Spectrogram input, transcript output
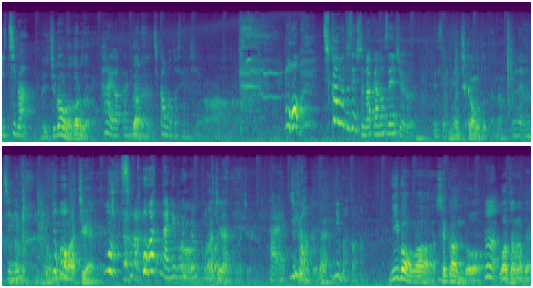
1番。一番わかるだろはい、わかります誰？近本選手。あ もう近本選手と中野選手ですよー、まあ、ね。近本だなうん一二番。もう間違いないもうそこは何も言ううん間違いないことない。間違いないはい。二番近本ね二番は。2番はセカンド、うん渡辺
